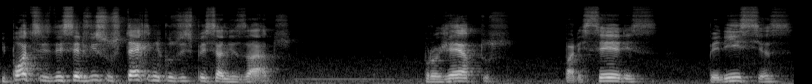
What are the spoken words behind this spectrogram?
Hipóteses de serviços técnicos especializados, projetos, pareceres, perícias,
